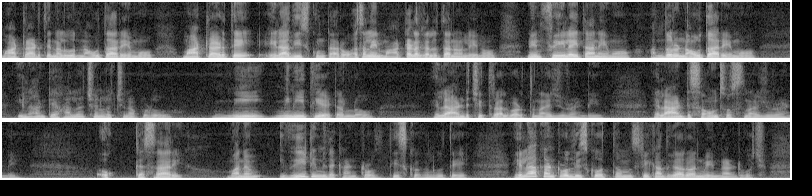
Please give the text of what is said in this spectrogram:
మాట్లాడితే నలుగురు నవ్వుతారేమో మాట్లాడితే ఎలా తీసుకుంటారో అసలు నేను మాట్లాడగలుగుతానో లేనో నేను ఫెయిల్ అవుతానేమో అందరూ నవ్వుతారేమో ఇలాంటి ఆలోచనలు వచ్చినప్పుడు మీ మినీ థియేటర్లో ఎలాంటి చిత్రాలు పడుతున్నాయి చూడండి ఎలాంటి సౌండ్స్ వస్తున్నాయి చూడండి. ఒక్కసారి మనం వీటి మీద కంట్రోల్ తీసుకోగలిగితే ఎలా కంట్రోల్ తీసుకొస్తాం శ్రీకాంత్ గారు అని మీరు అనుకోవచ్చు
